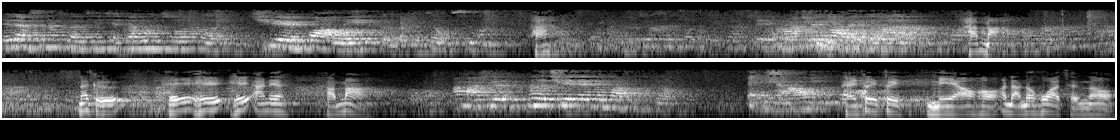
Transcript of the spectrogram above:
有点是那个浅浅在问说那个雀化为蛤有这种事吗？啊？雀化为葛。蛤蟆。那个黑黑黑暗的蛤蟆。蛤蟆雀，那个雀类会化成那个鸟。哎，对对，鸟哈，啊，然后化成哦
